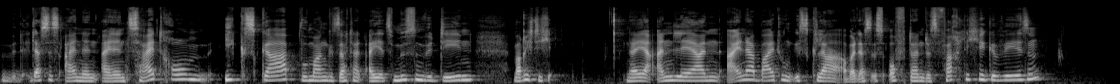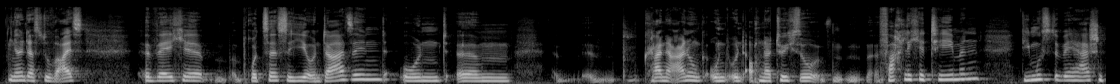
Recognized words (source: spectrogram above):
dass es einen, einen Zeitraum X gab, wo man gesagt hat, ah, jetzt müssen wir den mal richtig, naja, anlernen. Einarbeitung ist klar, aber das ist oft dann das Fachliche gewesen, ne, dass du weißt, welche Prozesse hier und da sind und ähm, keine Ahnung, und, und auch natürlich so fachliche Themen, die musst du beherrschen.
